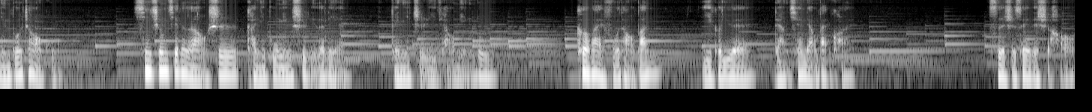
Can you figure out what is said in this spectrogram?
您多照顾。”新生阶段的老师看你不明事理的脸，给你指一条明路。课外辅导班，一个月两千两百块。四十岁的时候，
